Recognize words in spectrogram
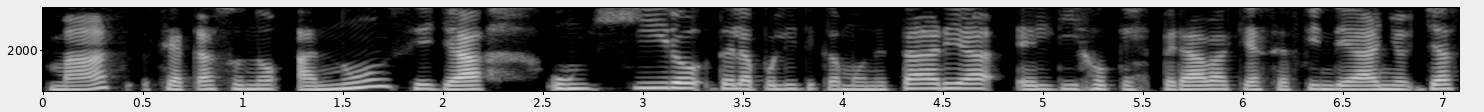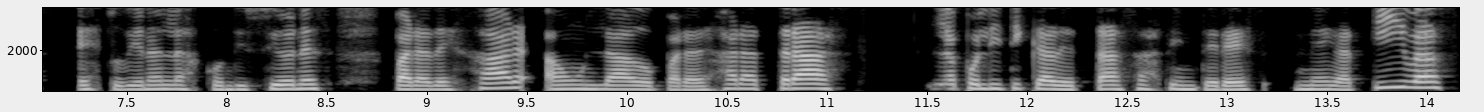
más, si acaso no anuncie ya un giro de la política monetaria. Él dijo que esperaba que hacia fin de año ya estuvieran las condiciones para dejar a un lado, para dejar atrás la política de tasas de interés negativas.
